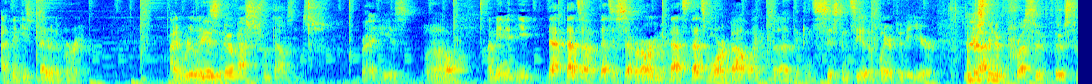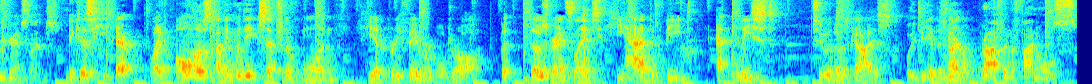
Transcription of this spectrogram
I think he's better than Murray. I really he has do. no Masters 1000s, right? He is well. I mean, you, that that's a that's a separate argument. That's that's more about like the the consistency of the player through the year. You just That- mean impressive those three Grand Slams. because he eh, like almost I think with the exception of one, he had a pretty favorable draw. But those Grand Slams, he had to beat at least two of those guys Well, to get the title. Rafa in the finals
